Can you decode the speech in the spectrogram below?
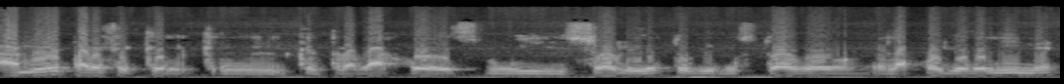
A mí me parece que el trabajo es muy sólido, tuvimos todo el apoyo del INE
